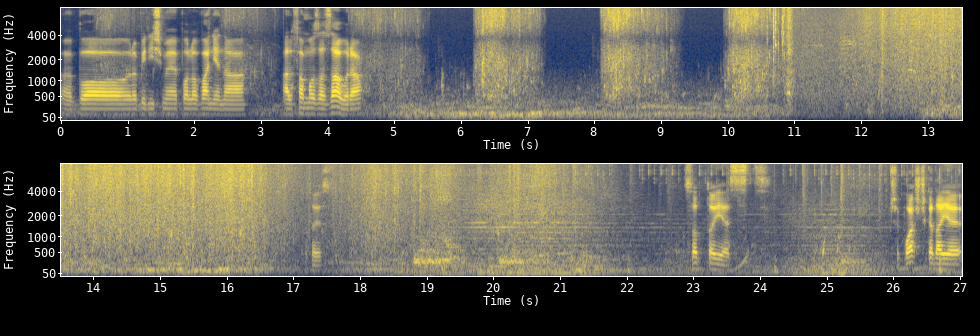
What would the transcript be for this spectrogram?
E, Bo robiliśmy polowanie na alfa to jest? Co to jest? Czy płaszczka daje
